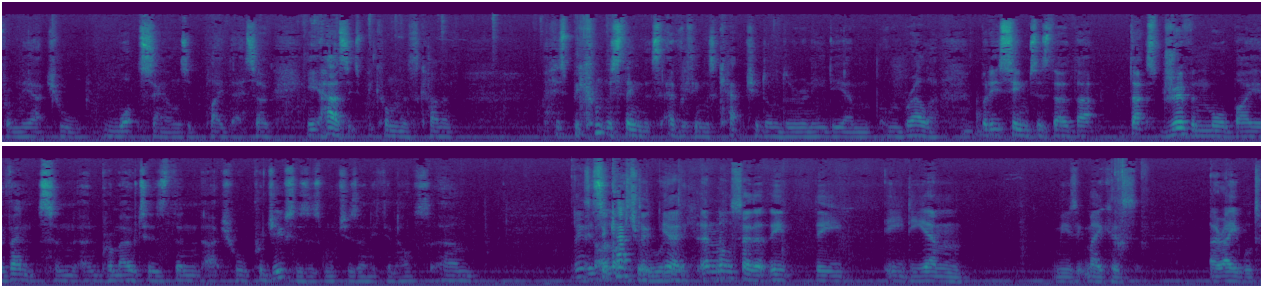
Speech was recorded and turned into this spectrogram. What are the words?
from the actual what sounds are played there. So, it has. It's become this kind of. It's become this thing that's everything's captured under an EDM umbrella, but it seems as though that that's driven more by events and, and promoters than actual producers as much as anything else. Um, It's a catch-all, really. Yeah, and also that the the EDM music makers are able to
